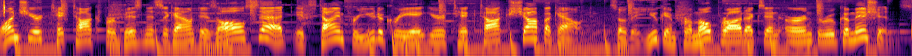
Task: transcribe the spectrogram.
Once your TikTok for Business account is all set, it's time for you to create your TikTok shop account so that you can promote products and earn through commissions.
